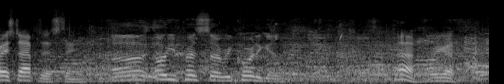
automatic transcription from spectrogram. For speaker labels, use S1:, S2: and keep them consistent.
S1: do I stop this thing?
S2: Uh, oh, you press uh, record again.
S1: Oh, there we go.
